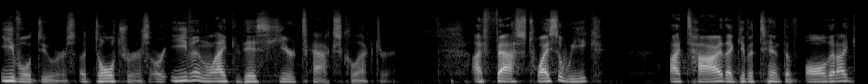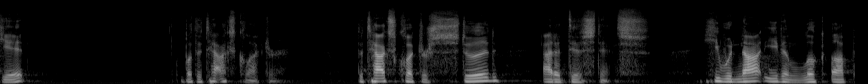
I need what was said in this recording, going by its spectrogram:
evildoers, adulterers, or even like this here tax collector. I fast twice a week. I tithe, I give a tenth of all that I get. But the tax collector, the tax collector stood at a distance. He would not even look up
